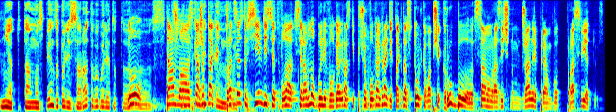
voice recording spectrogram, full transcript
Нет, там с Пензы были, с Саратова были. Этот, э, Ну, с- там, что- как- скажем как так, называются? процентов 70, Влад, все равно были волгоградские. Причем в Волгограде тогда столько вообще групп было в самом различном жанре, прям вот просвет. То есть,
